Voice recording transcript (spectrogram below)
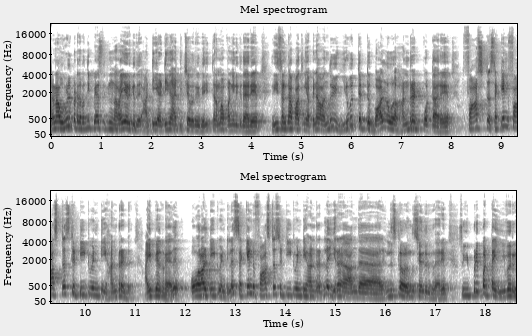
ஏன்னா உருவில் பட்டரை பற்றி பேசுறதுக்கு நிறைய இருக்குது. அடி அடின்னு அடிச்சவர் வெறித்தனமாக பண்ணியிருக்கிறாரு. ரீசெண்டாக பார்த்தீங்க அப்படின்னா வந்து இருபத்தெட்டு பாலில் ஒரு ஹண்ட்ரட் போட்டார். Fast second fastest T twenty hundred IPL கிடையாது. ஓவரால் டி டுவெண்ட்டியில் செகண்ட் ஃபாஸ்டஸ்ட் டி டுவெண்ட்டி ஹண்ட்ரட்ல இர அந்த லிஸ்ட்டில் வந்து சேர்ந்துருக்கிறாரு. ஸோ இப்படிப்பட்ட இவர்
